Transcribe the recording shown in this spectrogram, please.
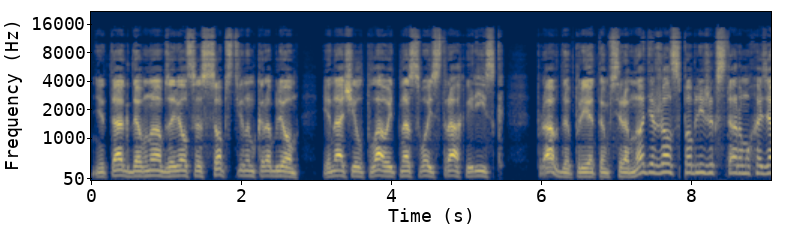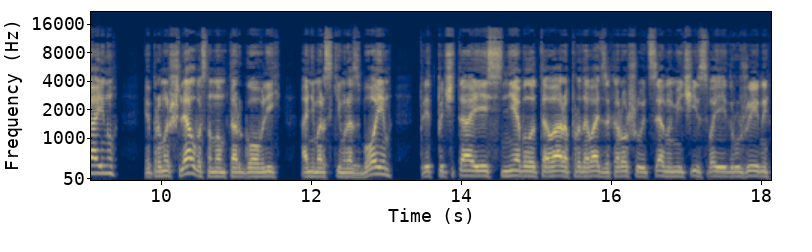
не так давно обзавелся собственным кораблем и начал плавать на свой страх и риск. Правда, при этом все равно держался поближе к старому хозяину и промышлял в основном торговлей, а не морским разбоем, предпочитая, если не было товара, продавать за хорошую цену мечи своей дружины.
